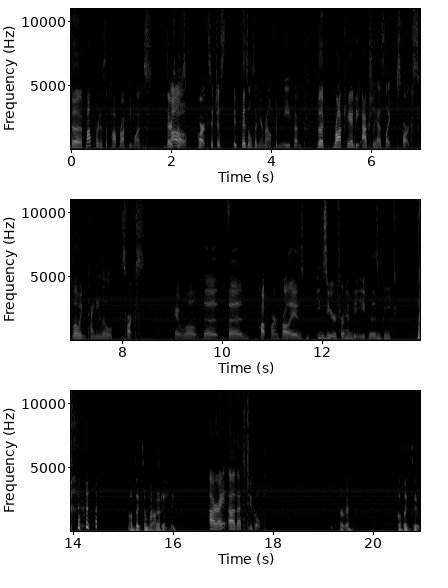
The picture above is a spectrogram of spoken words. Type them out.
the popcorn is the pop rocky ones. There's no Oh. sparks. It just it fizzles in your mouth when you eat them. The rock candy actually has like sparks, glowing tiny little sparks. Okay, well the the popcorn probably is easier for him to eat with his beak. I'll take some rock candy. All right, uh, that's two gold. Okay. I'll take two.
